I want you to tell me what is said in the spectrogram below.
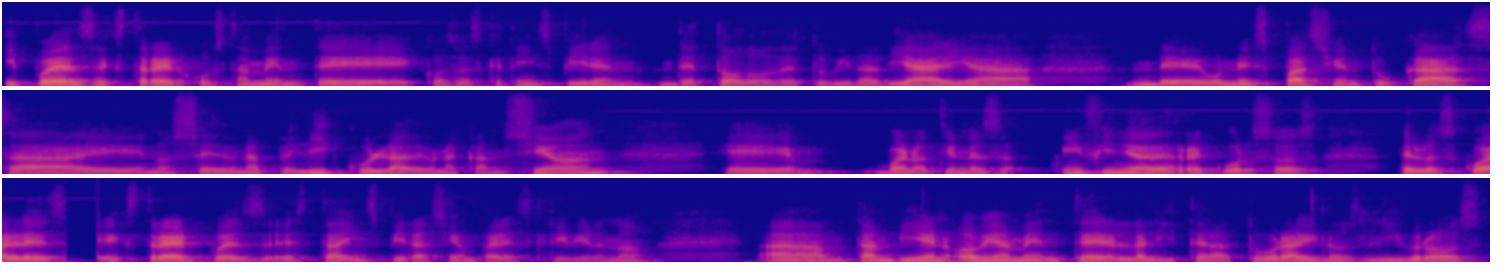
Y puedes extraer justamente cosas que te inspiren de todo, de tu vida diaria, de un espacio en tu casa, eh, no sé, de una película, de una canción. bueno, tienes infinidad de recursos de los cuales extraer pues esta inspiración para escribir, ¿no? También obviamente la literatura y los libros,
